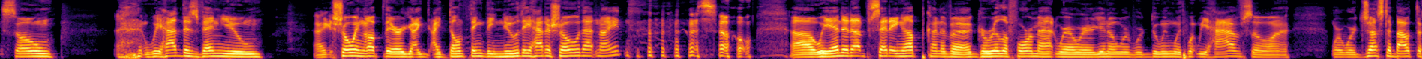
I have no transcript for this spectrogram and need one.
so we had this venue. Uh, showing up there, I, I don't think they knew they had a show that night. so uh, we ended up setting up kind of a guerrilla format where we're, you know, we're, we're doing with what we have. So uh, where we're just about to,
